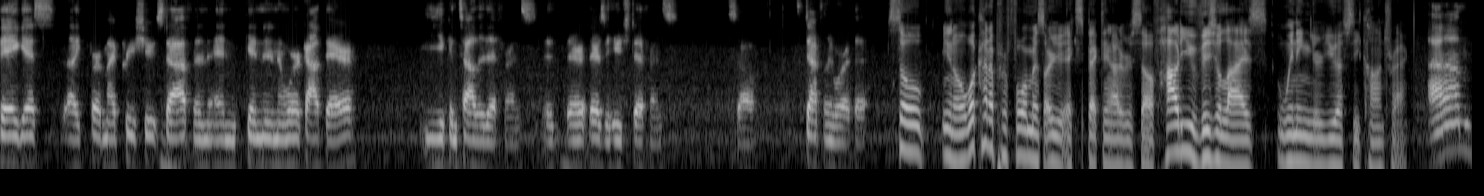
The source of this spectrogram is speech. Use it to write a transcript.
Vegas like for my pre-shoot stuff and and getting in a workout there, you can tell the difference. It, there, there's a huge difference. So it's definitely worth it. So, you know, what kind of performance are you expecting out of yourself? How do you visualize winning your UFC contract? Um.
